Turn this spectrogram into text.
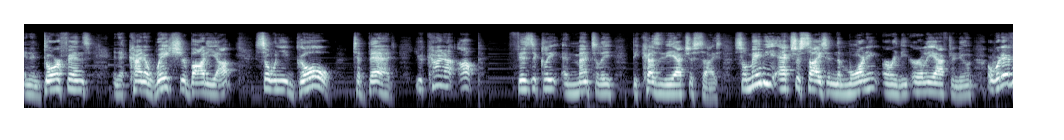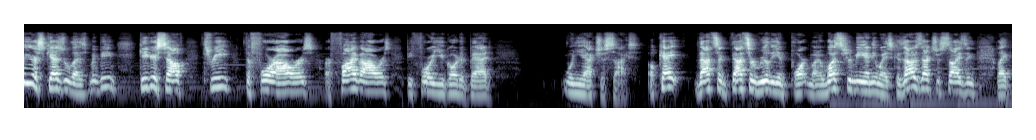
and endorphins, and it kind of wakes your body up. So when you go to bed, you're kind of up physically and mentally because of the exercise. So maybe exercise in the morning or in the early afternoon or whatever your schedule is. Maybe give yourself three to four hours or five hours before you go to bed when you exercise. Okay, that's a that's a really important one. It was for me anyways because I was exercising like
